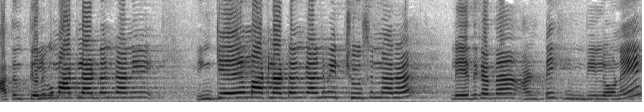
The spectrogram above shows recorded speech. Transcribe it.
అతను తెలుగు మాట్లాడడం కానీ ఇంకేం మాట్లాడడం కానీ మీరు చూస్తున్నారా? లేదు కదా? అంటే హిందీలోనే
